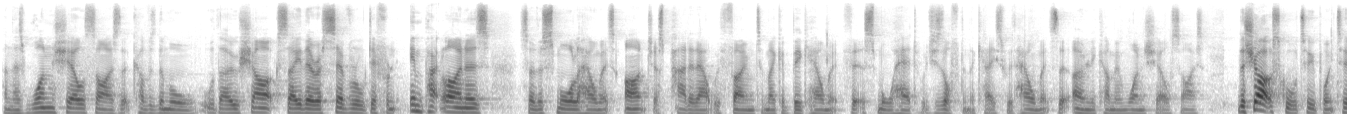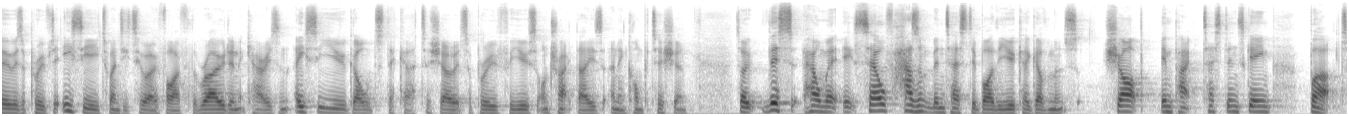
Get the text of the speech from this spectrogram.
and there's one shell size that covers them all. Although Sharks say there are several different impact liners, so the smaller helmets aren't just padded out with foam to make a big helmet fit a small head, which is often the case with helmets that only come in one shell size. The Shark Skwal 2.2 is approved to ECE 2205 for the road and it carries an ACU gold sticker to show it's approved for use on track days and in competition. So this helmet itself hasn't been tested by the UK government's SHARP impact testing scheme, but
